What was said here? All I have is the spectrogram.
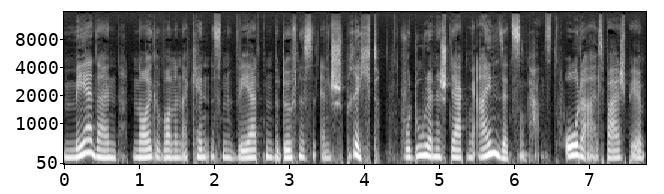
mehr deinen neu gewonnenen Erkenntnissen, Werten, Bedürfnissen entspricht wo du deine Stärken einsetzen kannst. Oder als Beispiel,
